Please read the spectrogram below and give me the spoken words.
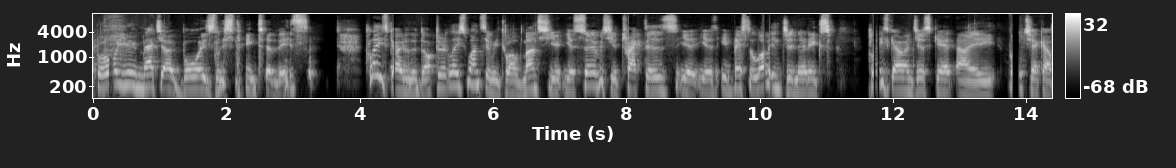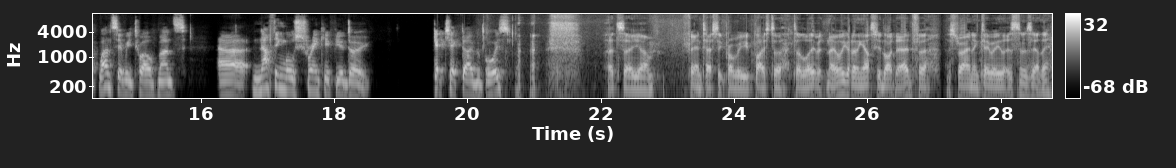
for all you macho boys listening to this, please go to the doctor at least once every 12 months. You, you service your tractors, you, you invest a lot in genetics. Please go and just get a full checkup once every 12 months uh, nothing will shrink if you do. Get checked over, boys. That's a um, fantastic, probably place to, to leave it. Now, you got anything else you'd like to add for Australian and Kiwi listeners out there,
